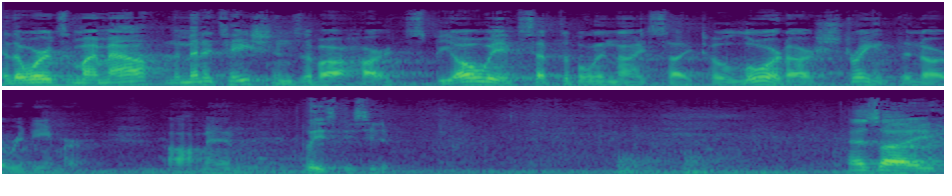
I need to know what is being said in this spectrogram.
May the words of my mouth and the meditations of our hearts be always acceptable in thy sight, O Lord, our strength and our Redeemer. Amen. Please be seated. As I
